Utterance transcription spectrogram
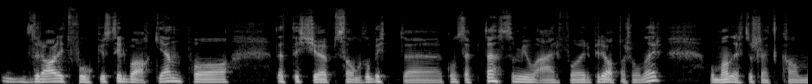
dra litt fokus tilbake igjen på dette kjøp, salg og bytte-konseptet, som jo er for privatpersoner, hvor man rett og slett kan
